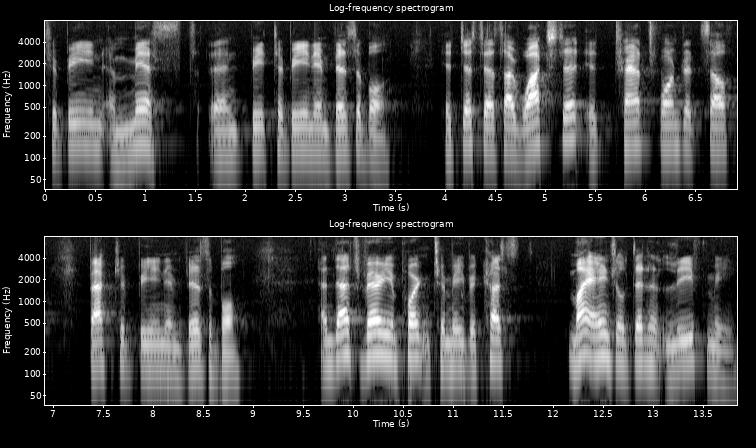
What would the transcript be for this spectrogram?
to being a mist and be, to being invisible. It just, as I watched it, it transformed itself back to being invisible. And that's very important to me because my angel didn't leave me.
